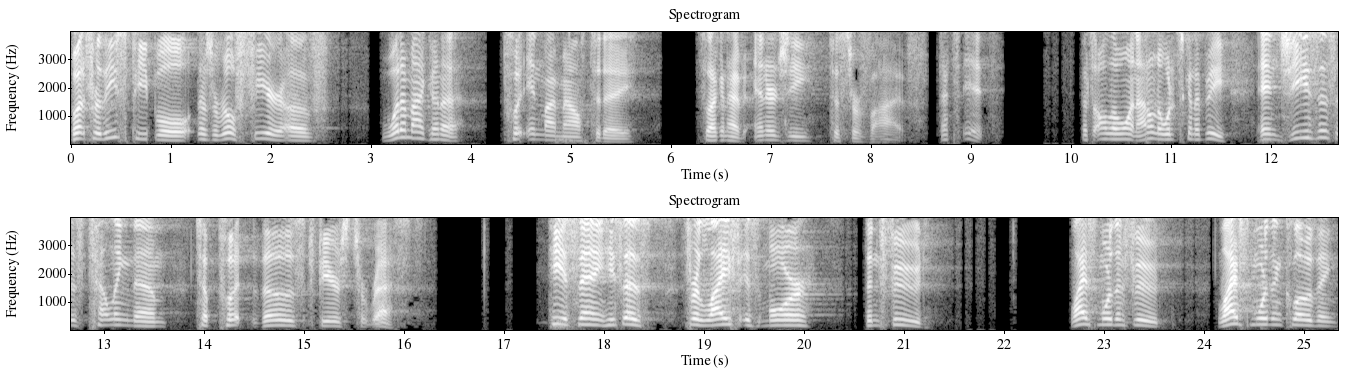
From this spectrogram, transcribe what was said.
But for these people, there's a real fear of what am I going to put in my mouth today so I can have energy to survive? That's it. That's all I want. I don't know what it's going to be. And Jesus is telling them to put those fears to rest. He is saying, He says, for life is more than food. Life's more than food. Life's more than clothing.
